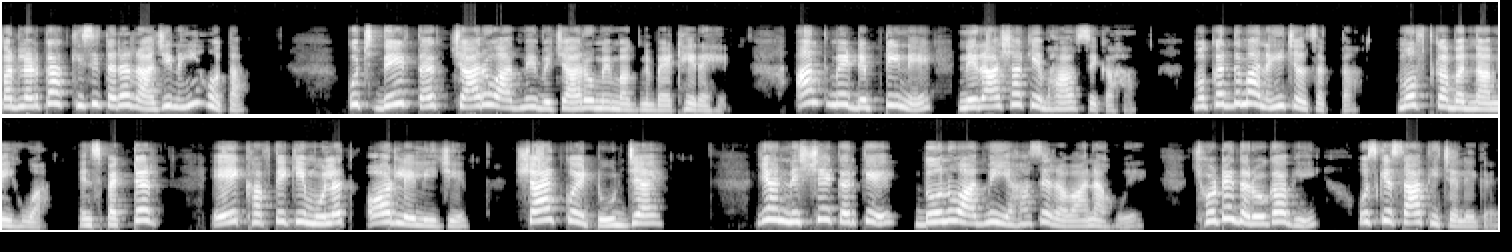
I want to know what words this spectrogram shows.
पर लड़का किसी तरह राज़ी नहीं होता। कुछ देर तक चारों आदमी विचारों में मग्न बैठे रहे। अंत में डिप्टी ने निराशा के भाव से कहा मुकदमा नहीं चल सकता। मुफ़्त का बदनामी हुआ। इंस्पेक्टर, एक हफ़्ते की मुहलत और ले लीजिए। शायद कोई टूट जाए। यह निश्चय करके दोनों आदमी यहाँ से रवाना हुए। छोटे दरोगा भी उसके साथ ही चले गए।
